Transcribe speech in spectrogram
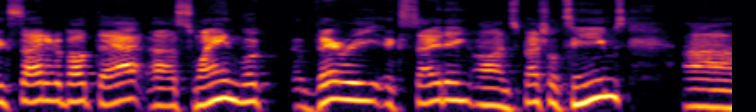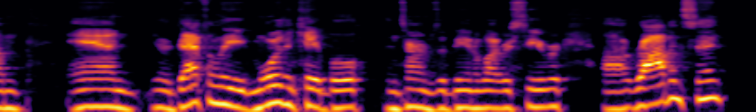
excited about that. Uh, Swain looked very exciting on special teams, um, and you know definitely more than capable in terms of being a wide receiver. Uh, Robinson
